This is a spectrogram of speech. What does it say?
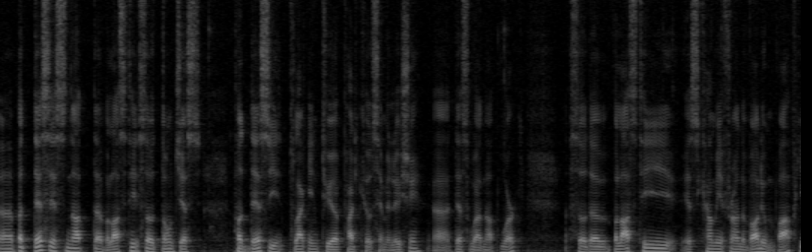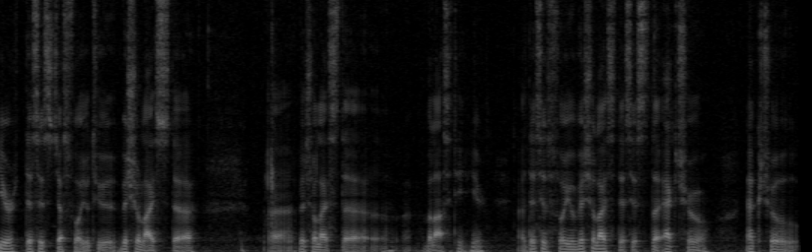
uh, but this is not the velocity, so don't just put this plug into a particle simulation. Uh, this will not work. So the velocity is coming from the volume VOP here. This is just for you to visualize the uh, visualize the velocity here. Uh, this is for you visualize. This is the actual actual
